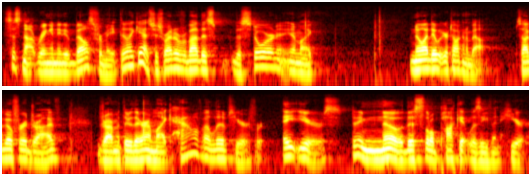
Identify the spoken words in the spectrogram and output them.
it's just not ringing any bells for me. They're like, yeah, it's just right over by this, this store. And I'm like, no idea what you're talking about. So I go for a drive, driving through there. I'm like, how have I lived here for eight years? Didn't even know this little pocket was even here.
